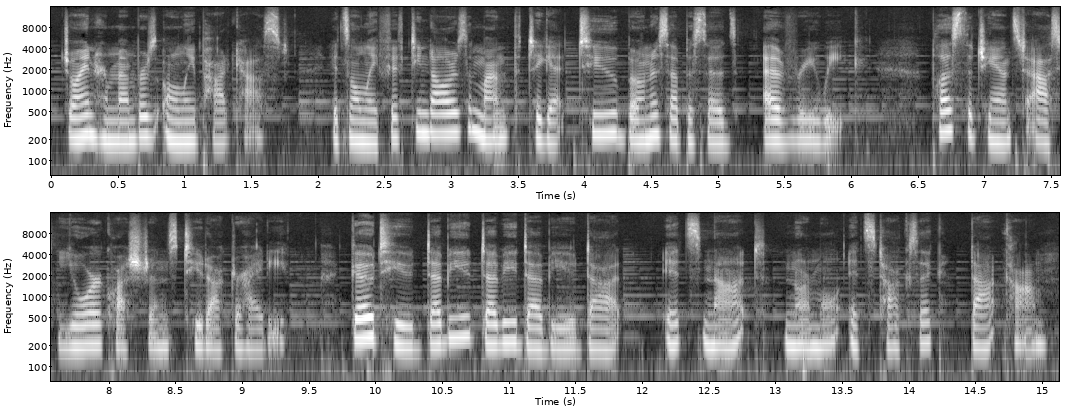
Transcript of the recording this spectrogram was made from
Join her members only podcast. It's only $15 a month to get two bonus episodes every week, plus the chance to ask your questions to Dr. Heidi. Go to www.itsnotnormalitstoxic.com.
